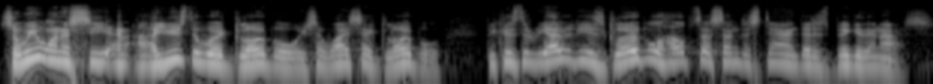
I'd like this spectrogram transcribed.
So we want to see, and I use the word global. You say, why say global? Because the reality is, global helps us understand that it's bigger than us.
